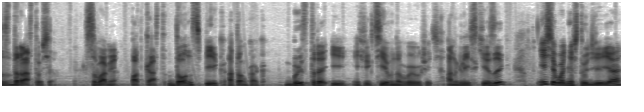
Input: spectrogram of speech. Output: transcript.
Здравствуйте! С вами подкаст Don't Speak о том, как быстро и эффективно выучить английский язык. И сегодня в студии я,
